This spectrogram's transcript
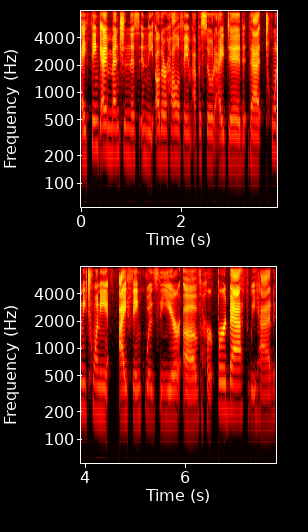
I think I mentioned this in the other Hall of Fame episode I did that 2020 I think was the year of Hurt Bird Bath. We had,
